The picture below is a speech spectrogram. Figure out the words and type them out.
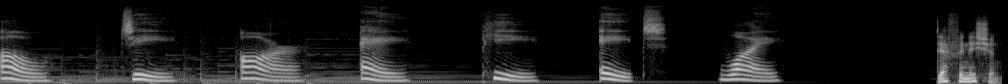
O G R A P H Y. Definition.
